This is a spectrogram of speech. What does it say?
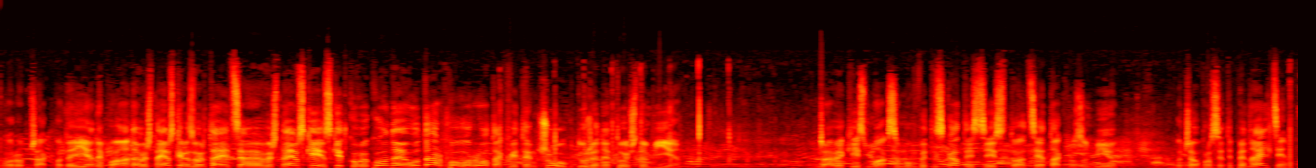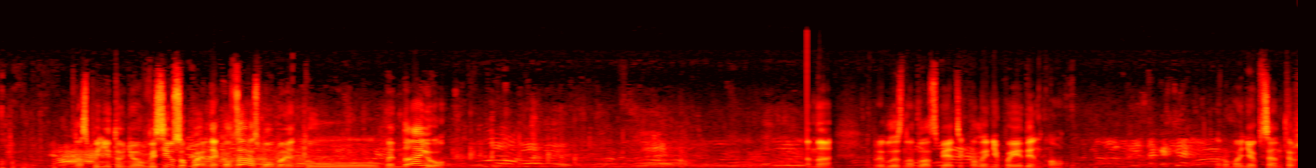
Воробчак подає непогано. Вишневський розвертається. Вишневський скидку виконує. Удар по воротах. Вітенчук дуже неточно б'є. Почав якийсь максимум витискати з цієї ситуації. Я так розумію. Почав просити пенальті. На спині то в нього висів суперник. От зараз моменту минаю. На приблизно 25 хвилині поєдинку. Романюк центр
